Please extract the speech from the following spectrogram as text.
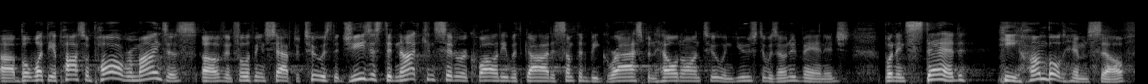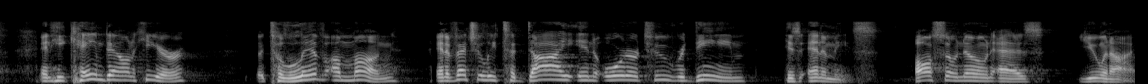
Uh, but what the Apostle Paul reminds us of in Philippians chapter 2 is that Jesus did not consider equality with God as something to be grasped and held onto and used to his own advantage, but instead he humbled himself and he came down here to live among and eventually to die in order to redeem his enemies, also known as you and I.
